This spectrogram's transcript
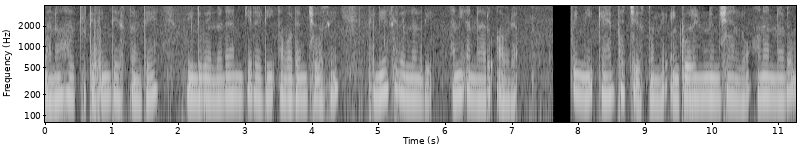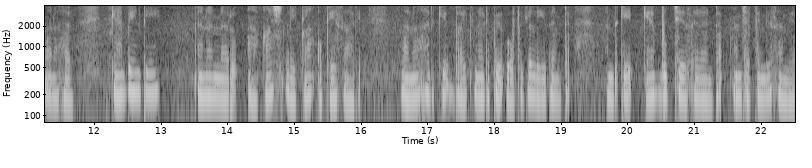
మనోహర్కి టిఫిన్ తీస్తుంటే వీళ్ళు వెళ్ళడానికి రెడీ అవ్వడం చూసి తినేసి వెళ్ళండి అని అన్నారు ఆవిడ. పిన్ని క్యాబ్ వచ్చేస్తుంది. ఇంకో రెండు నిమిషాల్లో అని అన్నాడు మనోహర్. క్యాబ్ ఏంటి? అని అన్నారు ఆకాష్ లేక ఒకేసారి. మనోహర్కి బైక్ నడిపే ఓపిక లేదంట. అందుకే క్యాబ్ బుక్ చేశాడంట అని చెప్పింది సంధ్య.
